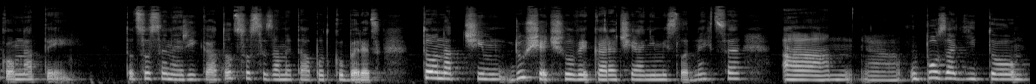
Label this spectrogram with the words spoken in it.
komnaty, to, co se neříká, to, co se zametá pod koberec, to, nad čím duše člověka radši ani myslet nechce a uh, upozadí to uh,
